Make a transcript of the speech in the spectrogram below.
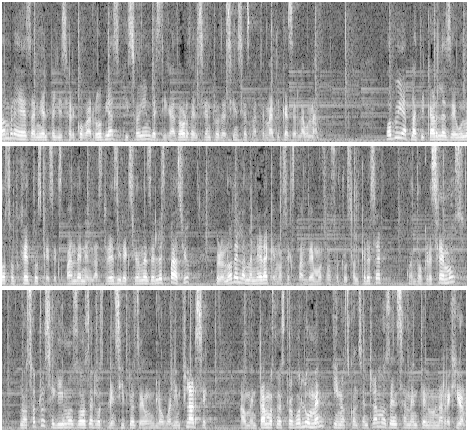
nombre es Daniel Pellicer Covarrubias y soy investigador del Centro de Ciencias Matemáticas de la UNAM. Hoy voy a platicarles de unos objetos que se expanden en las tres direcciones del espacio, pero no de la manera que nos expandemos nosotros al crecer. Cuando crecemos, nosotros seguimos dos de los principios de un globo al inflarse. Aumentamos nuestro volumen y nos concentramos densamente en una región.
